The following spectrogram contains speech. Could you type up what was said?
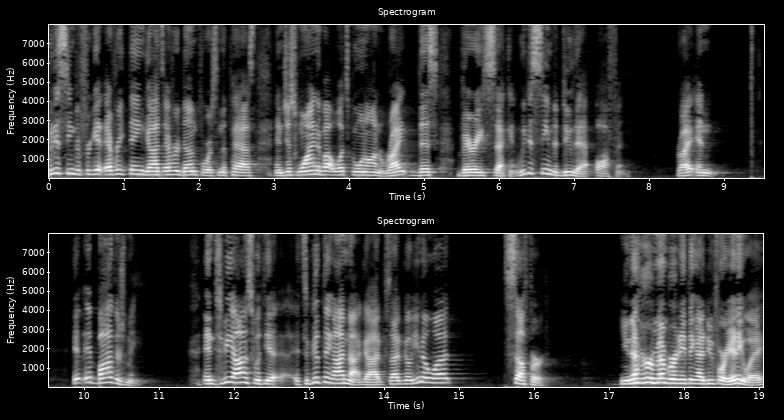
We just seem to forget everything God's ever done for us in the past and just whine about what's going on right this very second. We just seem to do that often, right? And it, it bothers me. And to be honest with you, it's a good thing I'm not God because I'd go, you know what? Suffer. You never remember anything I do for you anyway.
